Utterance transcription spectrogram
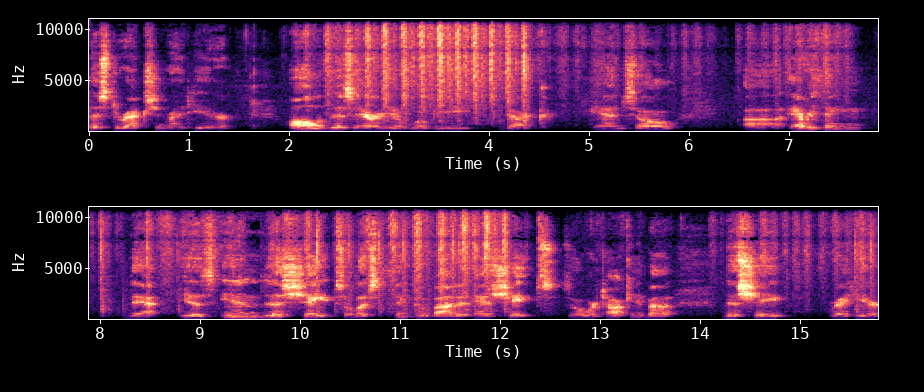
this direction right here, all of this area will be dark. And so uh, everything that is in this shape, so let's think about it as shapes. So we're talking about this shape right here.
